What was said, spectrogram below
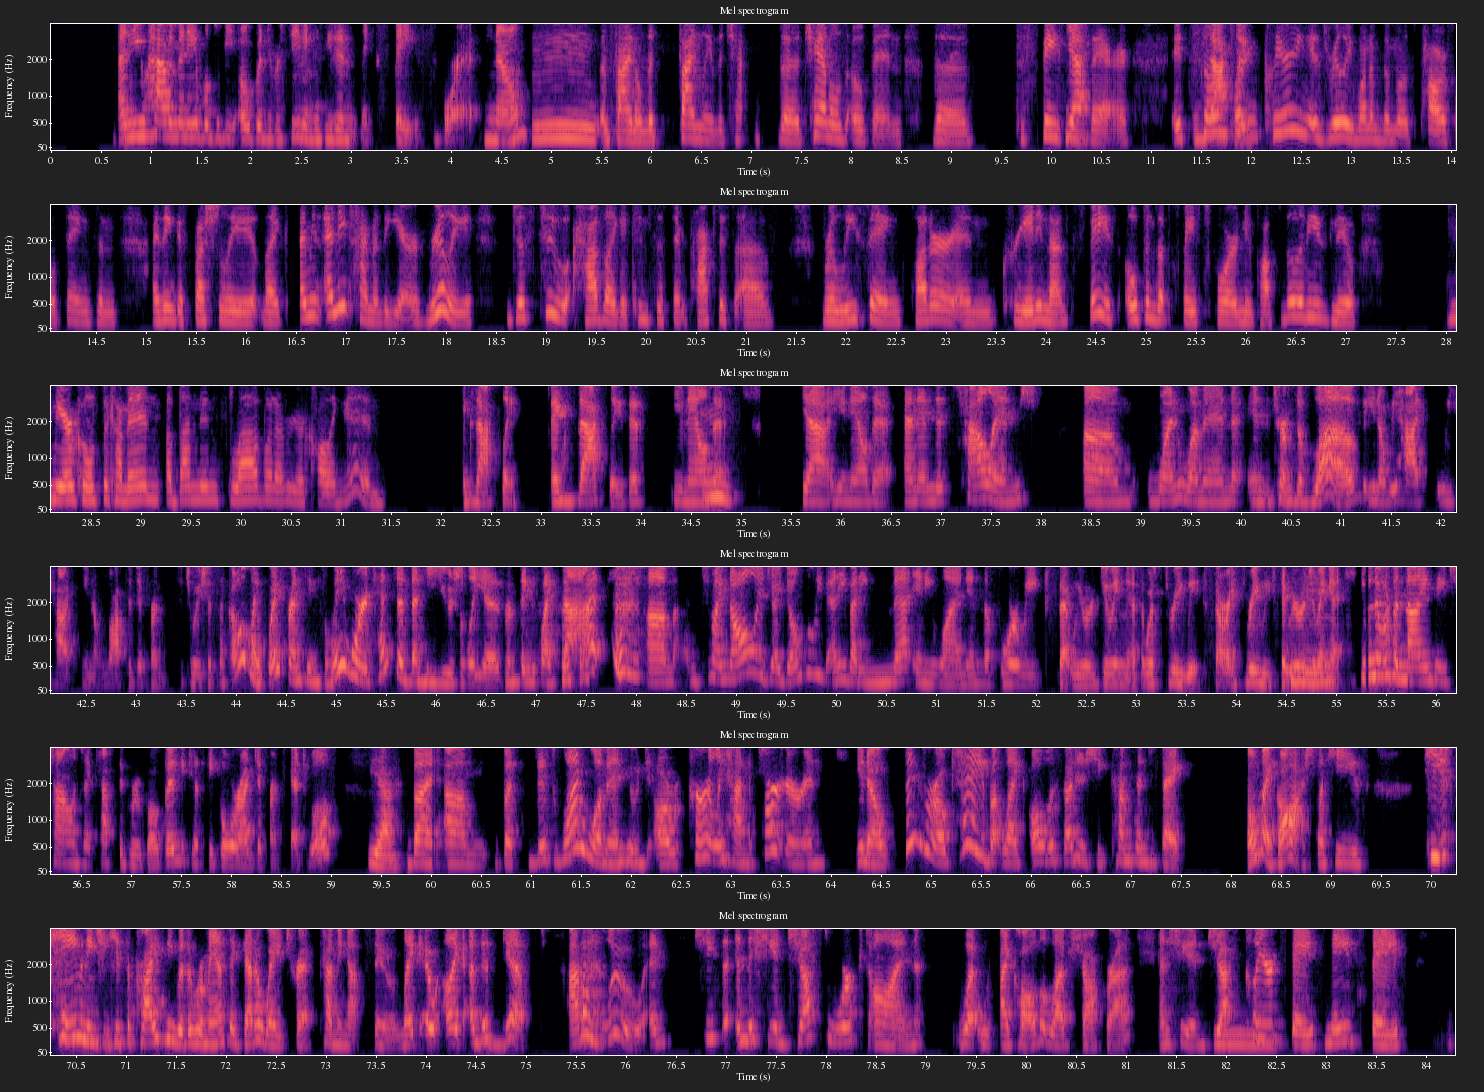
and you haven't been able to be open to receiving because you didn't make space for it you know mm, and final the finally the cha- the channel's open the the space yes. is there it's exactly. so important clearing is really one of the most powerful things and i think especially like i mean any time of the year really just to have like a consistent practice of releasing clutter and creating that space opens up space for new possibilities new miracles to come in, abundance, love, whatever you're calling in. Exactly. Exactly. This, you nailed mm. it. Yeah, you nailed it. And in this challenge, um, one woman in terms of love, you know, we had we had, you know, lots of different situations like, oh, my boyfriend seems way more attentive than he usually is, and things like that. um, to my knowledge, I don't believe anybody met anyone in the four weeks that we were doing this. It was three weeks, sorry, three weeks that we were mm-hmm. doing it. Even though it was a nine day challenge, I kept the group open because people were on different schedules. Yeah. But um, but this one woman who are currently had a partner and you know, things were okay, but like all of a sudden she comes in to say, oh my gosh, like he's he just came and he, he surprised me with a romantic getaway trip coming up soon, like like uh, this gift out of blue. And she said, and the, she had just worked on what I call the love chakra. And she had just mm. cleared space, made space.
